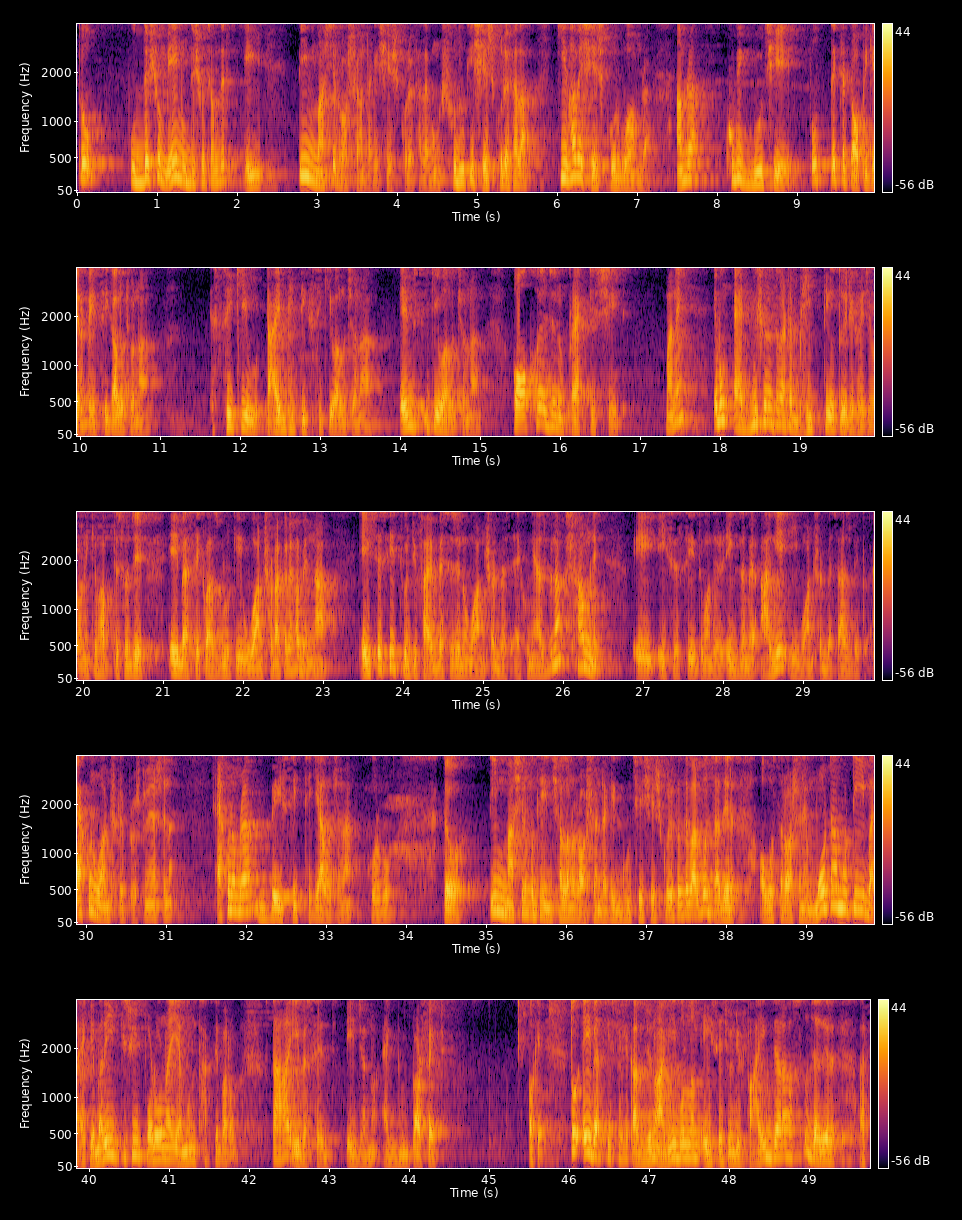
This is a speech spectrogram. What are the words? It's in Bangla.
তো উদ্দেশ্য মেইন উদ্দেশ্য হচ্ছে আমাদের এই তিন মাসের রসায়নটাকে শেষ করে ফেলা এবং শুধু কি শেষ করে ফেলা? কীভাবে শেষ করব আমরা? আমরা খুবই গুছিয়ে প্রত্যেকটা টপিকের বেসিক আলোচনা সিকিউ টাইপ ভিত্তিক সিকিউ আলোচনা এমসিকিউ আলোচনা কখয়ের জন্য প্র্যাকটিস শিট মানে এবং অ্যাডমিশনে তোমার একটা ভিত্তিও তৈরি হয়ে যাবে। অনেকে ভাবতেছো যে এই ব্যাসে ক্লাসগুলো কি ওয়ান শট আকারে হবে? না। এইচএসসি টোয়েন্টি ফাইভ ব্যাসের জন্য ওয়ান শট ব্যাস এখনই আসবে না। সামনে এই এইচএসসি তোমাদের এক্সামের আগে এই ওয়ান শট ব্যাস আসবে। তো এখন ওয়ান শটের প্রশ্নই আসে না। এখন আমরা বেসিক থেকে আলোচনা করব। তো তিন মাসের মধ্যে ইনশাল্লাহ আমরা রসায়নটাকে গুছিয়ে শেষ করে ফেলতে পারব। যাদের অবস্থা রসায়নে মোটামুটি বা একেবারেই কিছুই পড়ো নাই, এমন থাকতে পারো, তারা এই ব্যাসে এই জন্য একদম পারফেক্ট ওকে তো এই ব্যাচটি স্পেশাল কাজের জন্য আগেই বললাম এইচ এস টোয়েন্টি ফাইভ যারা আসো যাদের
